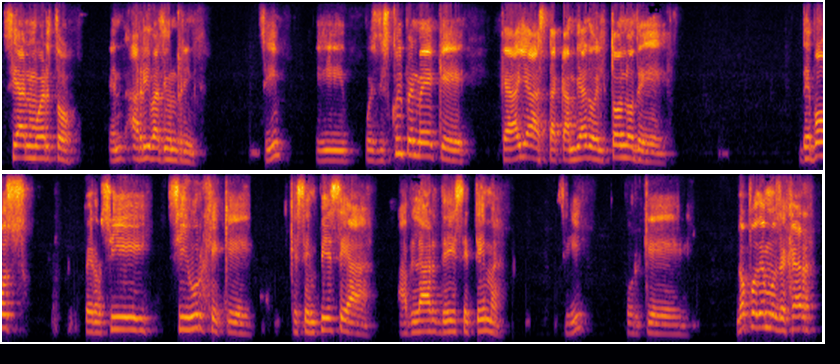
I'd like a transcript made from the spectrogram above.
se han muerto en, arriba de un ring. ¿Sí? Y pues discúlpenme que, haya hasta cambiado el tono de, de voz, pero sí, sí urge que, que se empiece a hablar de ese tema, ¿sí? Porque no podemos dejar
